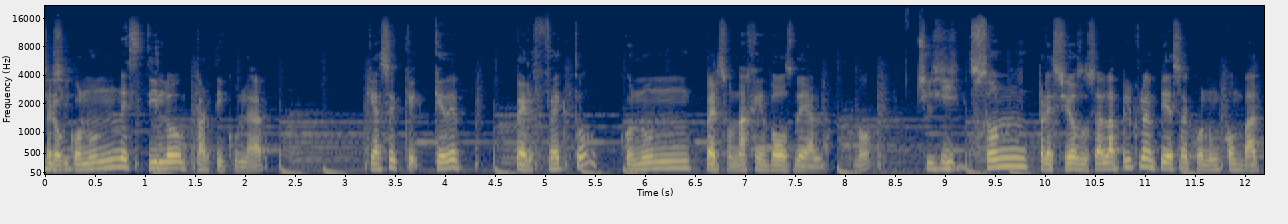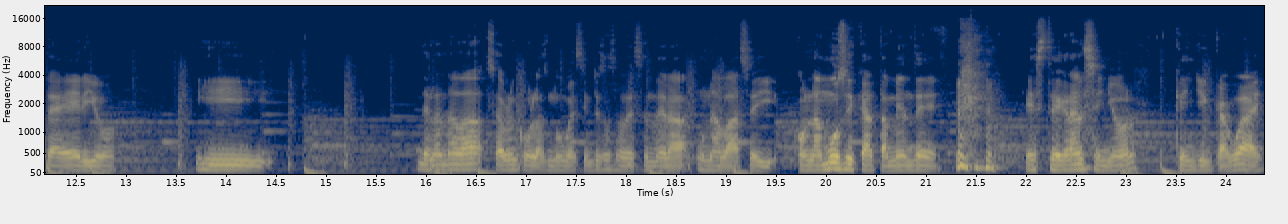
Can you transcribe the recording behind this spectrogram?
pero con un estilo particular que hace que quede perfecto con un personaje 2 de ala, ¿no? Sí, sí, y son preciosos, o sea, la película empieza con un combate aéreo y de la nada se abren como las nubes y empiezas a descender a una base y con la música también de este gran señor, Kenjin Kawai.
